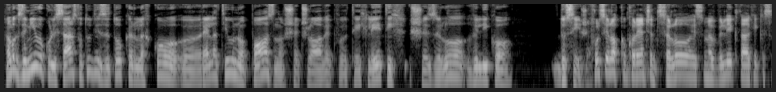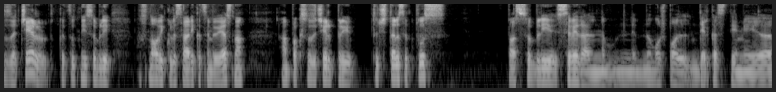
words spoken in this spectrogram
Ampak zanimivo kolesarstvo tudi zato, ker lahko uh, relativno pozno še človek v teh letih še zelo veliko doseže. Ful si lahko konkurenčen, celo jaz sem imel veliko takih, ki so začeli, ki tudi niso bili v osnovi kolesari, kot sem bil jaz, no, ampak so začeli pri tudi 40 plus, pa so bili, seveda, ne, ne, ne moš pol dirka s temi, eh,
